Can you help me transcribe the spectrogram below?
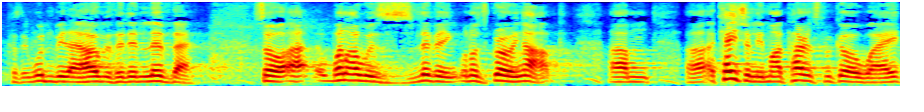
Because it wouldn't be their home if they didn't live there. So uh, when I was living, when I was growing up, um, uh, occasionally my parents would go away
